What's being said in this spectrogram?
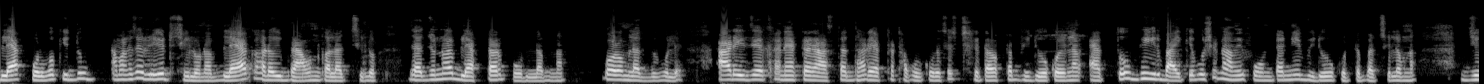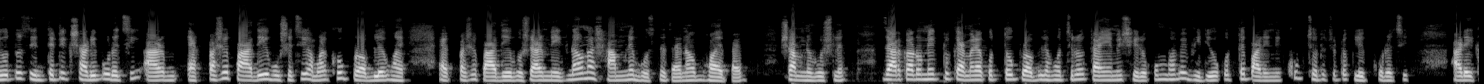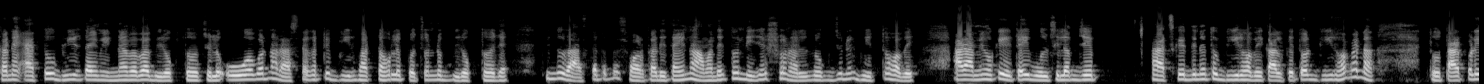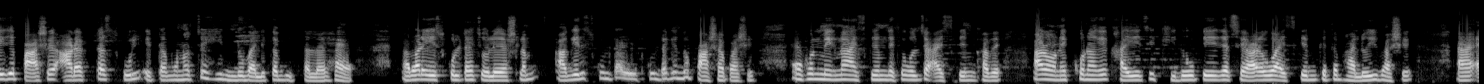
ব্ল্যাক পরবো, কিন্তু আমার কাছে রেড ছিল না, ব্ল্যাক আর ওই ব্রাউন কালার ছিল, যার জন্য আর ব্ল্যাকটা আর পরলাম না। গরম লাগবে বলে। আর এই যে এখানে একটা রাস্তার ধারে একটা ঠাকুর করেছে, সেটাও একটা ভিডিও করে নিলাম। এত ভিড় বাইকে বসে না আমি ফোনটা নিয়ে ভিডিও করতে পারছিলাম না। যেহেতু সিনথেটিক শাড়ি পরেছি, আর এক পাশে পা দিয়ে বসেছি, আমার খুব প্রবলেম হয়। এক পাশে পা দিয়ে বসে, আর মেঘনাও না সামনে বসতে চায় না, ও ভয় পায়। সামনে বসলে। যার কারণে একটু ক্যামেরা করতেও প্রবলেম হচ্ছিল, তাই আমি সেরকম ভাবে ভিডিও করতে পারিনি। খুব ছোট ছোট ক্লিপ করেছি। আর এখানে এত ভিড়, তাই মেঘনার বাবা বিরক্ত হচ্ছিল। ও আবার না রাস্তাঘাটে ভিড় ভাট্টা হলে প্রচণ্ড বিরক্ত হয়ে যায়। কিন্তু রাস্তাটা তো সরকারি, তাই না? আমাদের তো নিজস্ব না, লোকজনের ভিড় তো হবে। আর আমি ওকে এটাই বলছিলাম যে, আজকের দিনে তো ভিড় হবে, কালকে তো আর ভিড় হবে না। তো তারপরে এই যে পাশে আর একটা স্কুল, এটা মনে হচ্ছে হিন্দু বালিকা বিদ্যালয় হ্যাঁ। আবার এই স্কুলটায় চলে আসলাম। আগের স্কুলটা আর স্কুলটা কিন্তু পাশাপাশি। এখন মেঘনা আইসক্রিম দেখে বলছে, আইসক্রিম খাবে। আর অনেকক্ষণ আগে খাইয়েছি, খিদেও পেয়ে গেছে, আর ও আইসক্রিম খেতে ভালোই বাসে।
